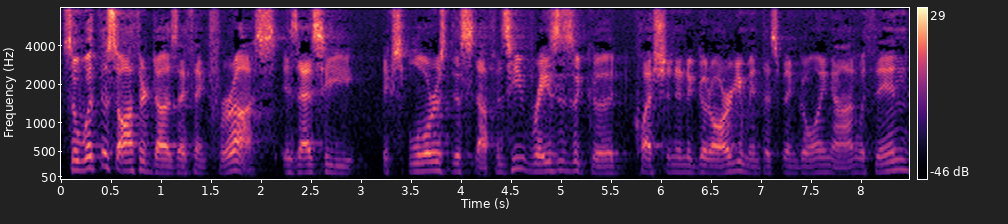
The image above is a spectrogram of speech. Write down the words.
So, what this author does, I think, for us is as he explores this stuff as he raises a good question and a good argument that's been going on within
